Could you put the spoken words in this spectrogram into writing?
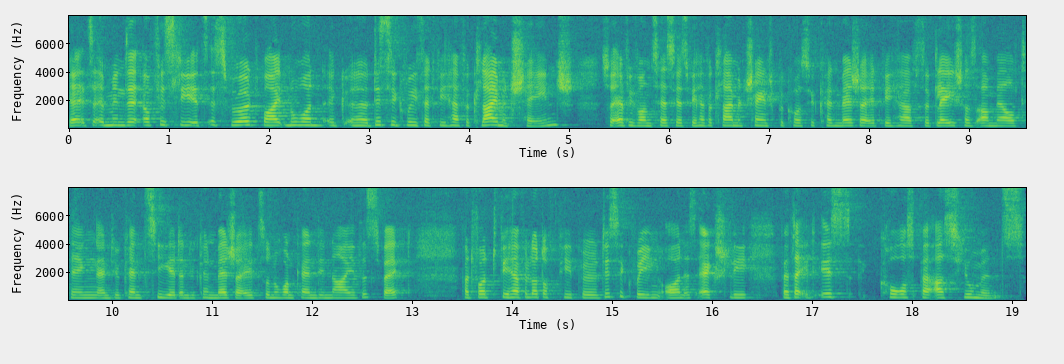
yeah. It's I mean, obviously it's, it's worldwide. No one uh, disagrees that we have a climate change. So everyone says yes, we have a climate change because you can measure it. We have the glaciers are melting, and you can see it, and you can measure it. So no one can deny this fact. But what we have a lot of people disagreeing on is actually whether it is caused by us humans.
